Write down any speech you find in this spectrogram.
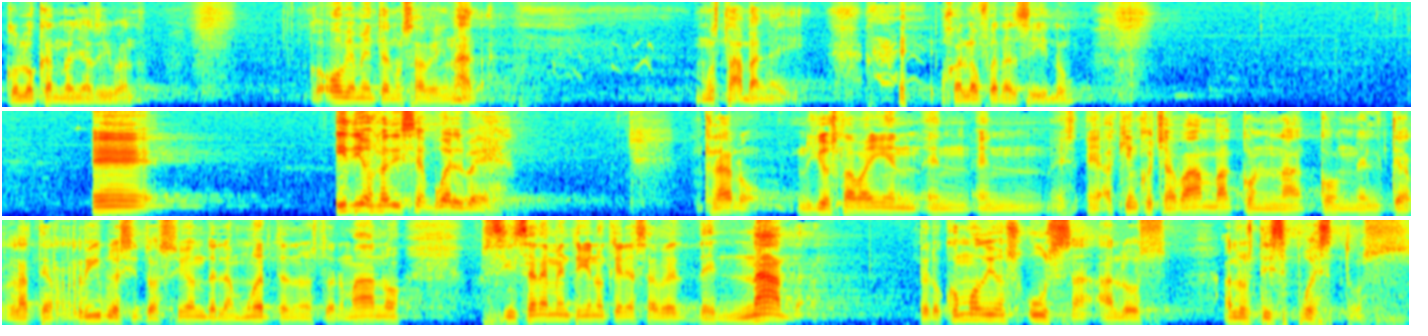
colocando allá arriba? Obviamente no saben nada, no estaban ahí. ojalá fuera así, ¿no? Eh, y Dios le dice, vuelve. Claro, yo estaba ahí en, eh, aquí en Cochabamba con, la, con la terrible situación de la muerte de nuestro hermano. Sinceramente yo no quería saber de nada, pero cómo Dios usa a los, a los dispuestos.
